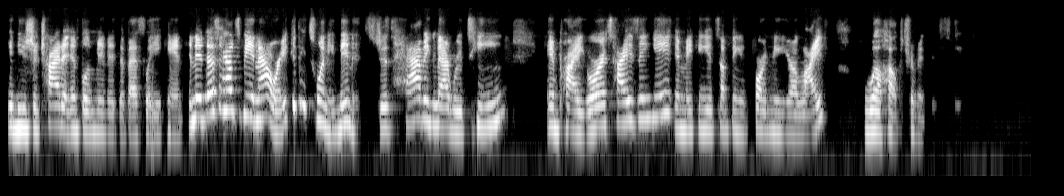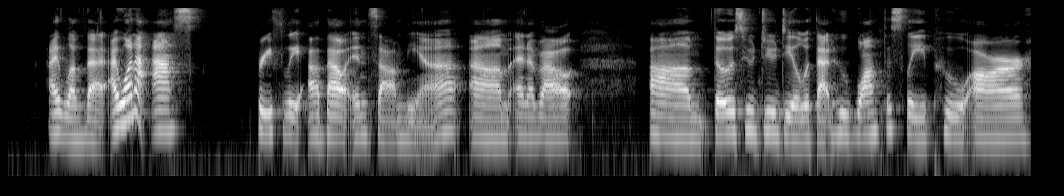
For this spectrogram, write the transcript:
And you should try to implement it the best way you can. And it doesn't have to be an hour, it could be 20 minutes. Just having that routine and prioritizing it and making it something important in your life will help tremendously. I love that. I want to ask briefly about insomnia um, and about um, those who do deal with that, who want the sleep, who are,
